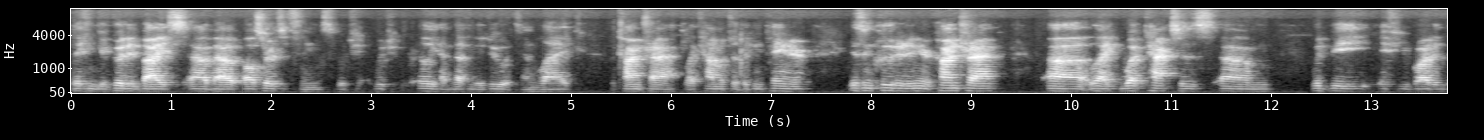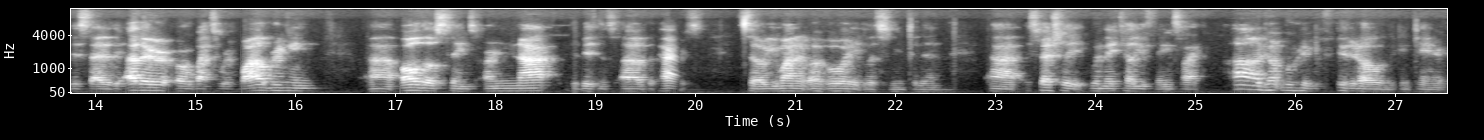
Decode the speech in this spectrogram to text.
They can give good advice about all sorts of things, which which really have nothing to do with them, like the contract, like how much of the container is included in your contract, uh, like what taxes um, would be if you brought in this, side or the other, or what's worthwhile bringing. Uh, all those things are not the business of the Packers. So you want to avoid listening to them, uh, especially when they tell you things like, oh, don't worry, fit it all in the container.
